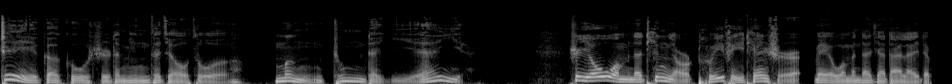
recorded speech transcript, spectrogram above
这个故事的名字叫做《梦中的爷爷》，是由我们的听友颓废天使为我们大家带来的。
